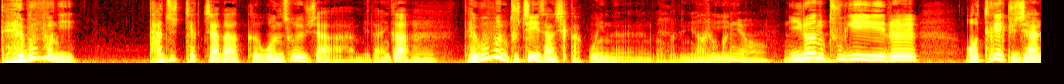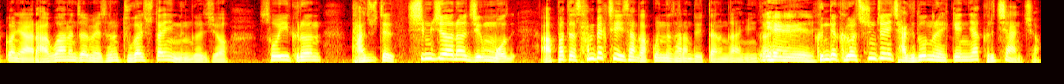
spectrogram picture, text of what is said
대부분이 다주택자가 그 원소유자입니다. 그러니까 음. 대부분 두 채 이상씩 갖고 있는 거거든요. 그렇군요. 음. 이런 투기를 어떻게 규제할 거냐라고 하는 점에서는 두 가지 수단이 있는 거죠. 소위 그런 다주택 심지어는 지금 뭐 아파트 300채 이상 갖고 있는 사람도 있다는 거 아닙니까? 예. 근데 그걸 순전히 자기 돈으로 했겠냐? 그렇지 않죠.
